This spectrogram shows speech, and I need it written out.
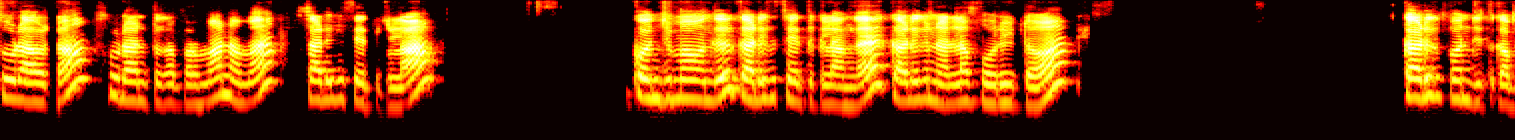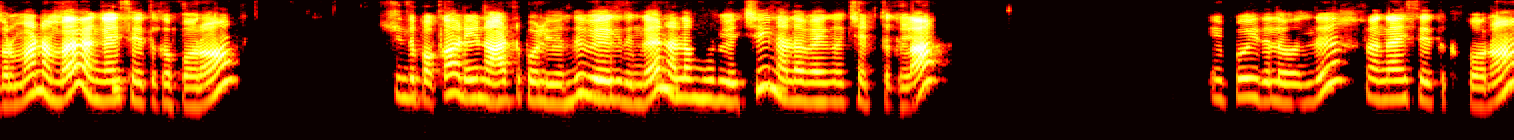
சூடாகட்டும். சூடானதுக்கு அப்புறமா நம்ம கடுகு சேர்த்துக்கலாம். கொஞ்சமாக வந்து கடுகு சேர்த்துக்கலாங்க. கடுகு நல்லா பொரிட்டோம் கடுகு பொஞ்சதுக்கு அப்புறமா நம்ம வெங்காயம் சேர்த்துக்க போகிறோம் இந்த பக்கம் அப்படியே நாட்டுக்கோழி வந்து வேகுதுங்க. நல்லா மூடி வச்சு நல்லா வேக வச்சு எடுத்துக்கலாம். இப்போ இதில் வந்து வெங்காயம் சேர்த்துக்க போகிறோம்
